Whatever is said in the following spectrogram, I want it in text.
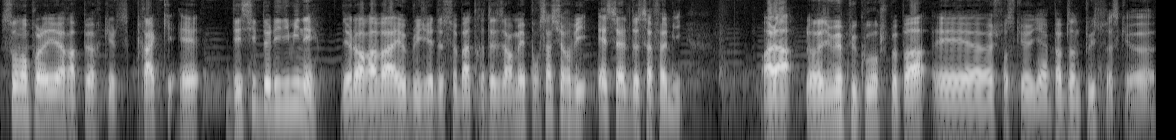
Son employeur a peur qu'elle craque et décide de l'éliminer. Dès lors, Ava est obligée de se battre désormais pour sa survie et celle de sa famille. Voilà, le résumé plus court, je peux pas. Et euh, je pense qu'il n'y a pas besoin de plus parce que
